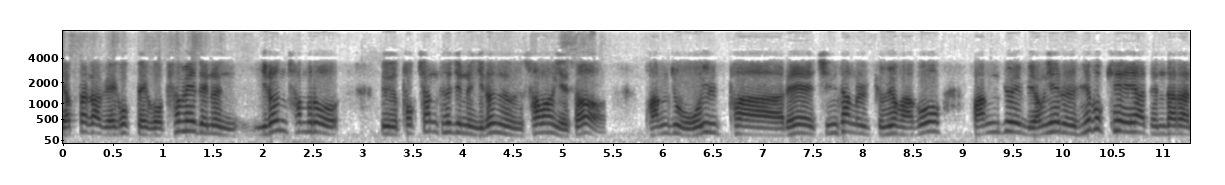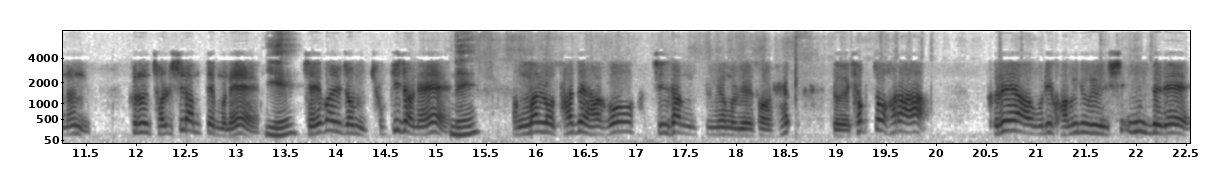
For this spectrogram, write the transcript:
역사가 왜곡되고 폄훼되는 이런 참으로 그 복창 터지는 이런 상황에서 광주 5.18의 진상을 규명하고 광주의 명예를 회복해야 된다라는 그런 절실함 때문에 예. 제발 좀 죽기 전에 네. 정말로 사죄하고 진상 규명을 위해서 협, 그 협조하라. 그래야 우리 광주 시민들의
